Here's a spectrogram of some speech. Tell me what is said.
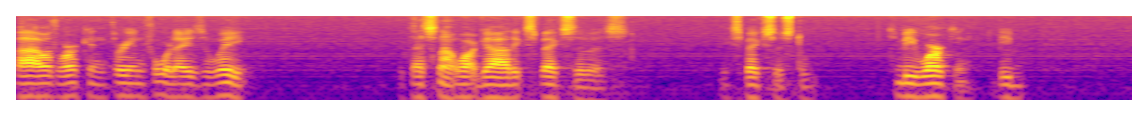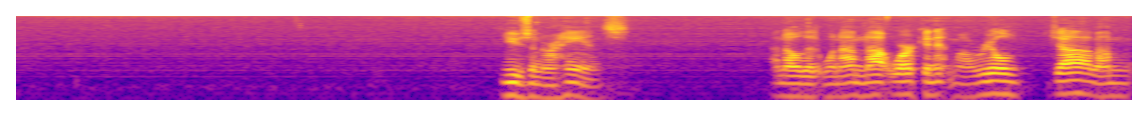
by with working three and four days a week. But that's not what God expects of us. He expects us to, to be working, to be using our hands. I know that when I'm not working at my real job, I'm,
